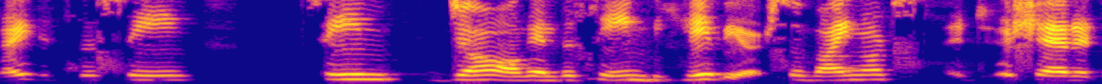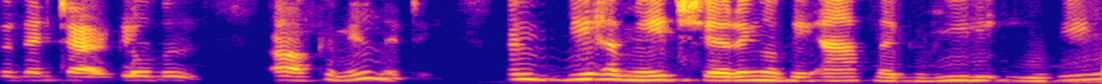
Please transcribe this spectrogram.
right it's the same same dog and the same behavior. So why not share it with the entire global uh, community? And we have made sharing of the app like really easy.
